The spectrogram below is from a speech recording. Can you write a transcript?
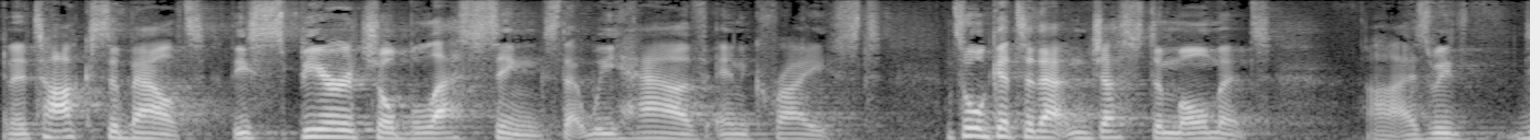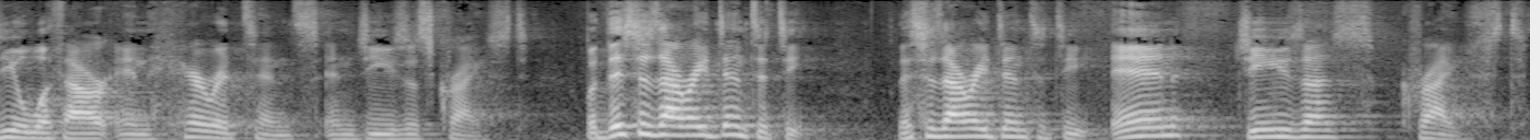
and it talks about these spiritual blessings that we have in Christ. And so we'll get to that in just a moment uh, as we deal with our inheritance in Jesus Christ. But this is our identity. This is our identity in Jesus Christ.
